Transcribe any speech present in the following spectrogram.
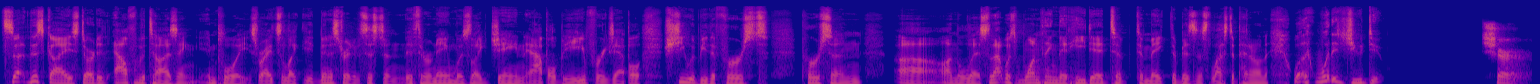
so this guy started alphabetizing employees right? So like the administrative assistant if their name was like jane appleby for example she would be the first person uh, on the list so that was one thing that he did to to make their business less dependent on it well like, what did you do Sure.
